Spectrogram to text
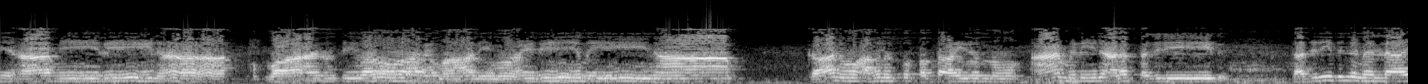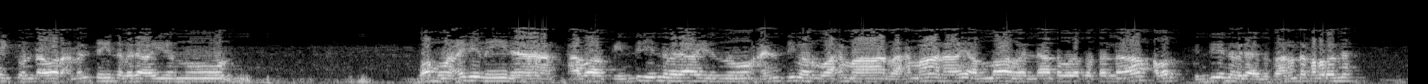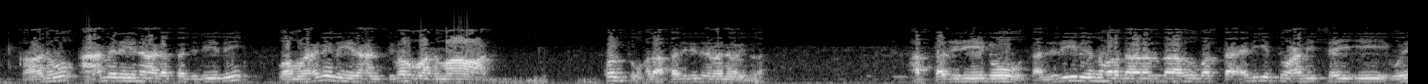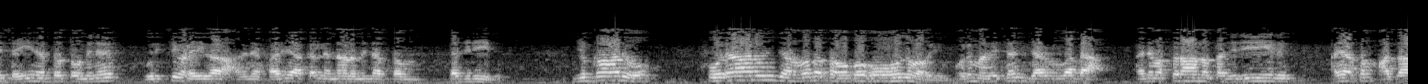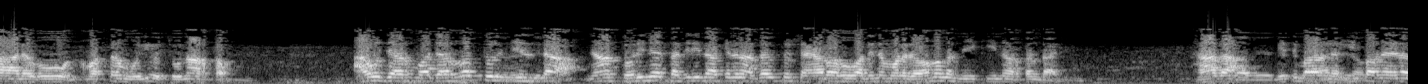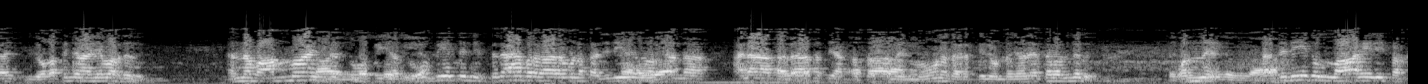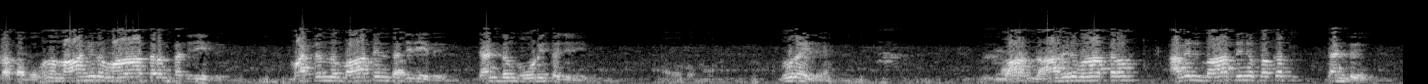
وعن سوى الرحمن معرضين كانوا أهل സുപ്പത്തായിരുന്നു ആമിലീന അല തജ്രീദ് തജ്രീദിന്റെ മേലായിക്കൊണ്ട് അവർ അമൽ ചെയ്യുന്നവരായിരുന്നു വമുഅരിദീന അവർ പിന്തിരിയുന്നവരായിരുന്നു അൻസിമർ റഹ്മാൻ റഹ്മാനായ അള്ളാഹു അല്ലാത്തവരെ തൊട്ടെല്ലാം അവർ പിന്തിരിയുന്നവരായിരുന്നു കാണേണ്ട ഖബർ തന്നെ കാണു ആമിനീന അല തജ്രീദി വമുഅരിദീന അൻസിമർ റഹ്മാൻ കൊൽത്തു അതാ തജ്രീദിന് വേന പറയുന്നത് അത്തജ്രീദു തജ്രീദ് എന്ന് പറഞ്ഞാൽ എന്താഹുബ തഅരീത്തു അനി ശൈഇ. ഒരു ശൈനെ തൊട്ട് ഒന്നിനെ ഉരിച്ചു കളയുക. അതിനെ കരിയാക്കൽ എന്നാണ് അതിന്റെ അർത്ഥം. തജ്രീദ്. യുക്കാരു പുരാനും ജർവത തൗബഹോ എന്ന് പറയും. ഒരു മനുഷ്യൻ ജർവത അതിന്റെ വസ്ത്രാണോ തജിരീൽ അതിനർത്ഥം അസാലഹൂ. വസ്ത്രം ഉരി വെച്ചു എന്നർത്ഥം ഔ ജർവത്തുൽ ജിൽദ ഞാൻ തൊലിനെ തജിരിതാക്കിയതിന് അതൽത്ത് ഷെയറഹു അതിന്റെ മോളെ രോമങ്ങൾ നീക്കി എന്ന് അർത്ഥം ഉണ്ടായി അതാ ഈ പറഞ്ഞ ലോകത്തിന്റെ കാര്യം പറഞ്ഞത്. എന്നാ അമ്മ സൂഫിയ. സൂഫിയത്തിന്റെ ഇസ്ലാഹ പ്രകാരമുള്ള തജ്രീദ് എന്ന് പറഞ്ഞാൽ അല തലാഹത്തി അക്കസാമിൻ മൂന്ന് തരത്തിലുണ്ട്. ഞാൻ നേരത്തെ പറഞ്ഞത്. ഒന്ന് തജരീദും ലാഹിരി ലാഹിർ മാത്രം തജരീദ് മറ്റൊന്ന് ബാത്തിൻ തജ്രീദ് രണ്ടും കൂടി തജ്രീദ്. മൂന്നായില്ലേ? ബാഹിന് മാത്രം അവൻ ബാത്തിന് ഫക്കത്ത് രണ്ട്.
